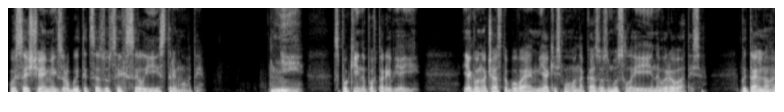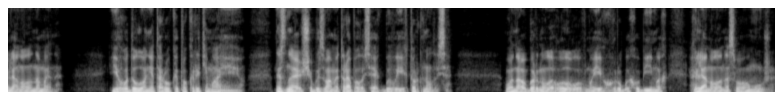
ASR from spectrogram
Усе, що я міг зробити, це з усіх сил її стримувати. Ні, спокійно повторив я їй. Як воно часто буває, м'якість мого наказу змусила її не вириватися. Питально глянула на мене. Його долоні та руки покриті магією. Не знаю, що би з вами трапилося, якби ви їх торкнулися. Вона обернула голову в моїх грубих обіймах, глянула на свого мужа.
